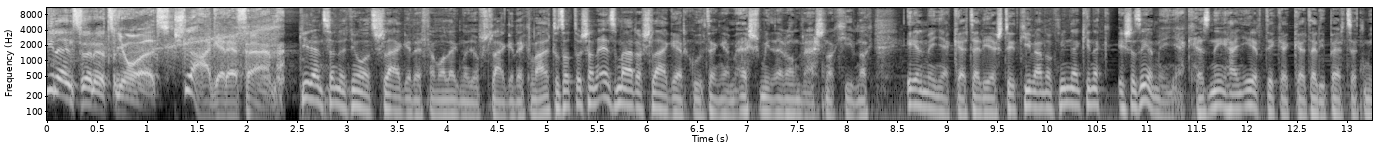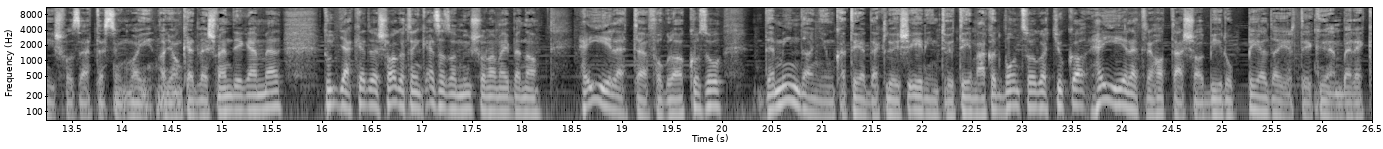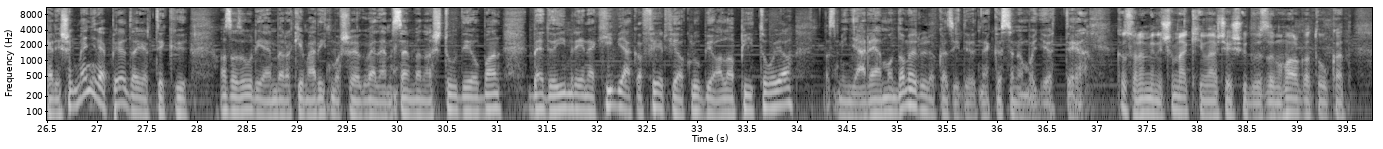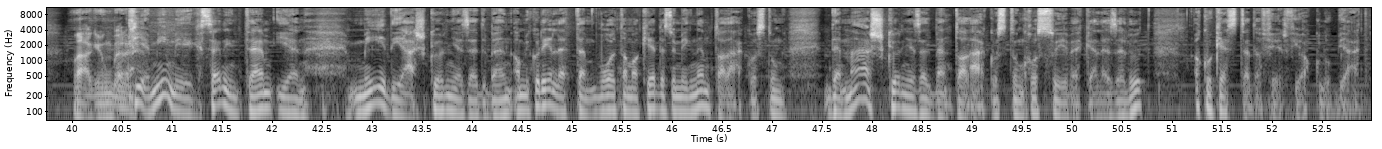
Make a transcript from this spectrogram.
958! Sláger FM! 958 Sláger FM a legnagyobb slágerek változatosan. Ez már a slágerkult engem Esmiller Andrásnak hívnak. Élményekkel teli estét kívánok mindenkinek, és az élményekhez néhány értékekkel teli percet mi is hozzáteszünk mai nagyon kedves vendégemmel. Tudják, kedves hallgatóink, ez az a műsor, amelyben a helyi élettel foglalkozó, de mindannyiunkat érdeklő és érintő témákat boncolgatjuk a helyi életre hatással bíró példaértékű emberekkel. És hogy mennyire példaértékű az az úriember, aki már itt mosolyog velem szemben a stúdióban, Bedő Imrének hívják a Férfia Klubja alapítója. Azt mindjárt elmondom, örülök az idődnek, köszönöm, hogy jöttél. Köszönöm én is a meghívást, és üdvözlöm a hallgatókat. Vágjunk bele. Fie, mi még szerintem ilyen médiás környezetben, amikor én lettem, voltam a kérdező, még nem találkoztunk, de más környezetben találkoztunk hosszú évekkel ezelőtt, akkor kezdted a férfiak klubját.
